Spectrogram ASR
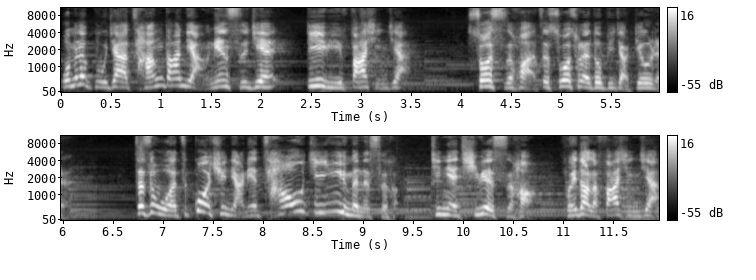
我们的股价长达两年时间低于发行价，说实话，这说出来都比较丢人。这是我过去两年超级郁闷的时候。今年七月十号回到了发行价，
